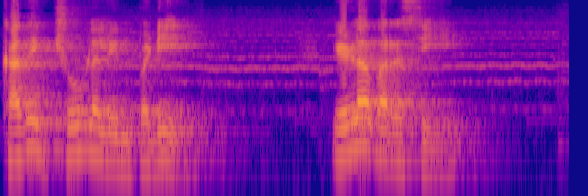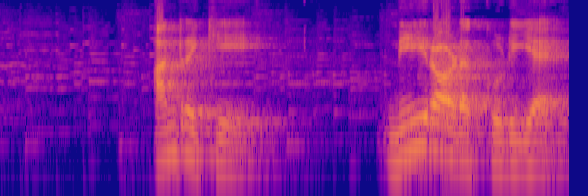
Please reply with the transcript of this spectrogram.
கதை சூழலின்படி இளவரசி அன்றைக்கு நீராடக்கூடிய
